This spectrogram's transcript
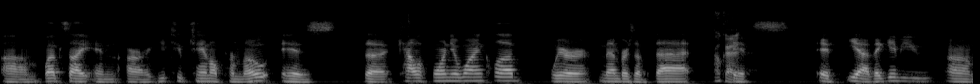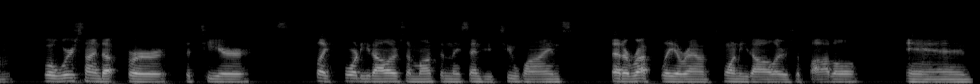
um, website and our YouTube channel promote is the California Wine Club. We're members of that. Okay. It's it yeah they give you um well we're signed up for the tier. It's like forty dollars a month, and they send you two wines that are roughly around twenty dollars a bottle, and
